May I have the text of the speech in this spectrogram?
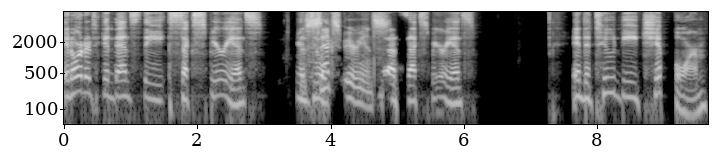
in order to condense the sex experience The sex experience. sex experience into 2D chip form,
